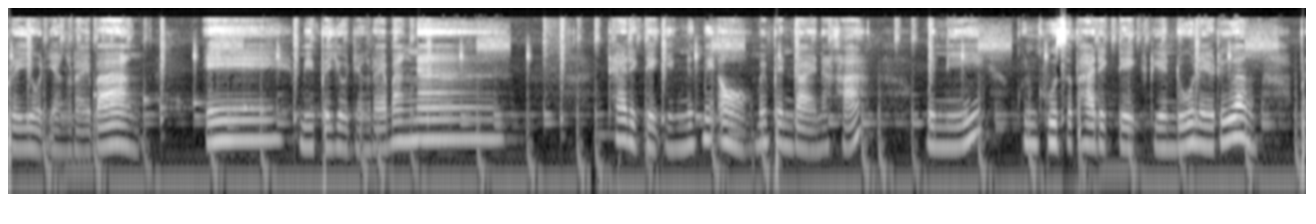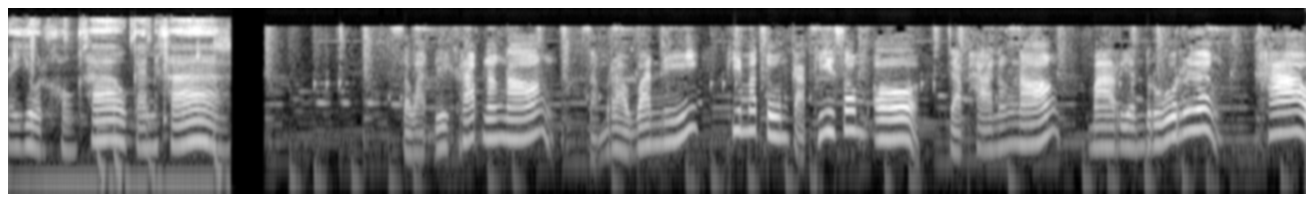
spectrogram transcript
ประโยชน์อย่างไรบ้าง เอ๊มีประโยชน์อย่างไรบ้างนะถ้าเด็กๆ ยังนึกไม่ออกไม่เป็นไรนะคะ วันนี้คุณครูจะพาเด็กๆ เรียนรู้ในเรื่องประโยชน์ของข้าวกันค่ะ วัสดีครับน้องๆสำหรับวันนี้พี่มะตูมกับพี่ส้มโอ จะพาน้องๆ มาเรียนรู้เรื่อง ข้าว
